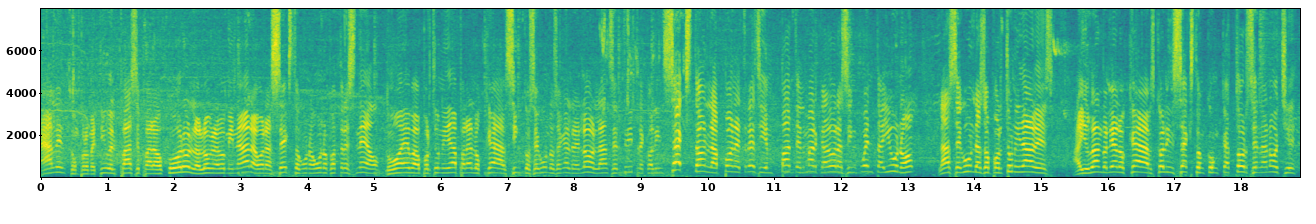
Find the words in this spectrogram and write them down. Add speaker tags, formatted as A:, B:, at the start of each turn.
A: Allen comprometido el pase para Okoro, lo logra dominar. Ahora Sexton 1 1 contra Snell. Nueva oportunidad para los Cavs. 5 segundos en el reloj. Lanza el triple. Colin Sexton la pone 3 y empate el marcador a 51. Las segundas oportunidades ayudándole a los Cavs. Colin Sexton con 14 en la noche.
